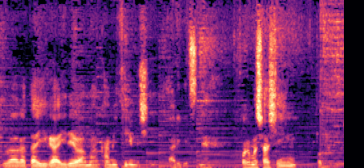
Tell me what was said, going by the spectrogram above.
クワガタ以外では、まあ、カミキリムシありですね。これも写真撮ってみまし。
